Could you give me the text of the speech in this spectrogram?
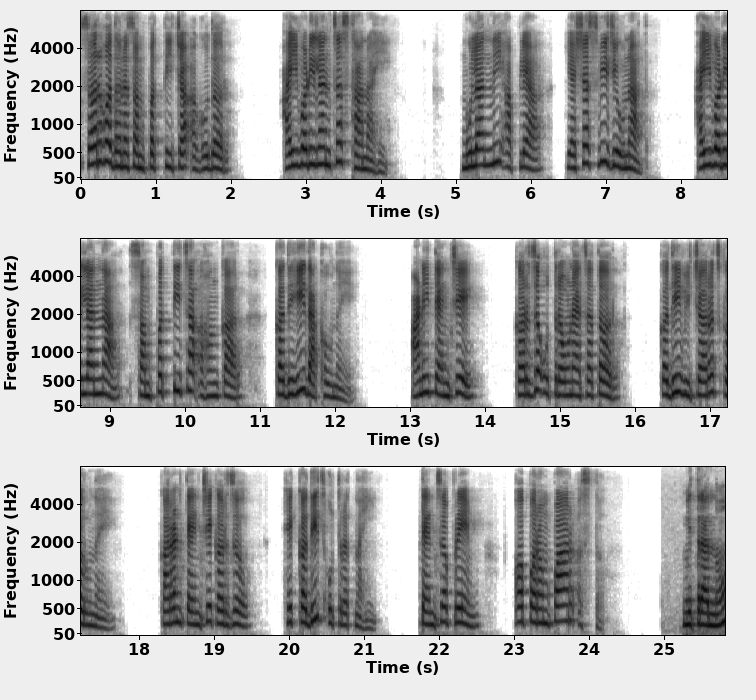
सर्व धनसंपत्तीच्या अगोदर आईवडिलांचं स्थान आहे. मुलांनी आपल्या यशस्वी जीवनात आईवडिलांना संपत्तीचा अहंकार कधीही दाखवू नये आणि त्यांचे कर्ज उतरवण्याचा तर कधी विचारच करू नये कारण त्यांचे कर्ज हे कधीच उतरत नाही. त्यांचं प्रेम अपरंपार असतं. मित्रांनो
